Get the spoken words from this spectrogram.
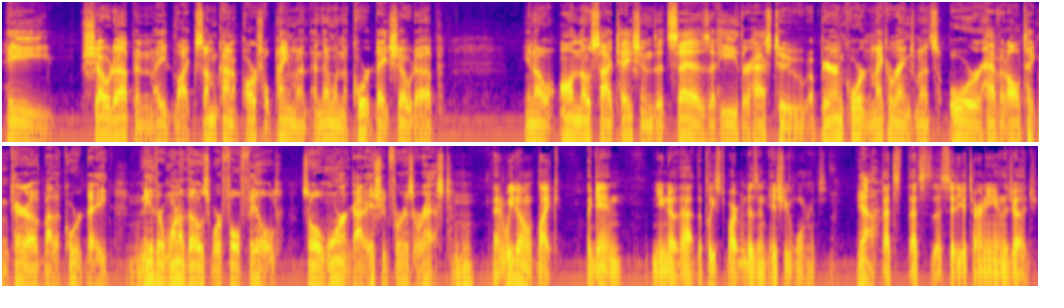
He showed up and made like some kind of partial payment, and then when the court date showed up, you know, on those citations, it says that he either has to appear in court and make arrangements, or have it all taken care of by the court date. Mm-hmm. Neither one of those were fulfilled, so a warrant got issued for his arrest. Mm-hmm. And we don't like again, you know that the police department doesn't issue warrants. Yeah. That's that's the city attorney and the judge.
